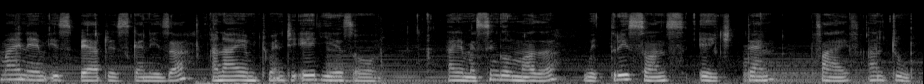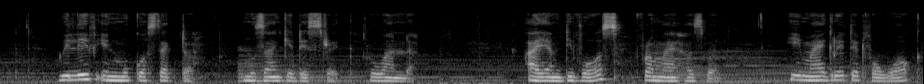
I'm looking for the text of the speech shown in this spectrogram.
My name is Beatrice Caniza and I am 28 years old. I am a single mother with three sons aged 10, 5 and 2. We live in Muko sector, Musanze district, Rwanda. I am divorced from my husband. He migrated for work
